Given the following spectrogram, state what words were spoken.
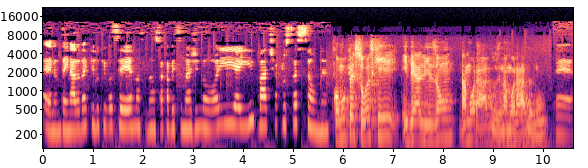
É, não tem nada daquilo que você na, na sua cabeça imaginou, e aí bate a frustração, né? Como pessoas que idealizam namorados e namoradas, né? É.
